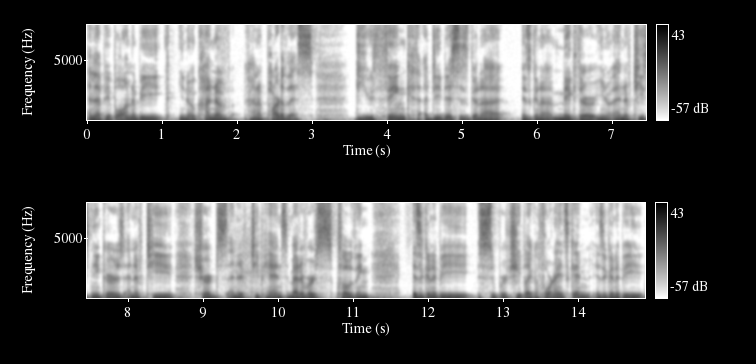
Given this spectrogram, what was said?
and that people want to be, you know, kind of kind of part of this. Do you think Adidas is gonna is gonna make their you know NFT sneakers, NFT shirts, NFT pants, metaverse clothing? Is it gonna be super cheap like a Fortnite skin? Is it gonna be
